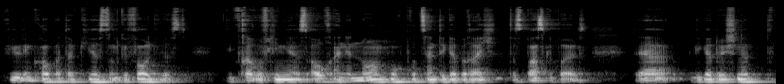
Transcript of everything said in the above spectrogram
viel den Korb attackierst und gefault wirst. Die Freiwurflinie ist auch ein enorm hochprozentiger Bereich des Basketballs. Der Ligadurchschnitt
